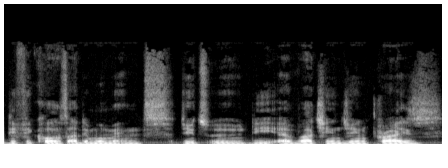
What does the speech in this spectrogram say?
difficult at the moment due to the ever changing price.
